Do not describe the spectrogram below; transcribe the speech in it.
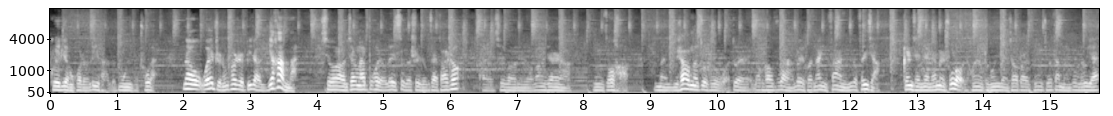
规定或者立法的东西出来。那我也只能说是比较遗憾吧。希望将来不会有类似的事情再发生。哎，希望这个汪先生一路走好。那么以上呢就是我对汪康夫案为何难以翻案的一个分享。个人浅见，两本书了。有朋友不同意见，小伙伴可以在弹幕中留言。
